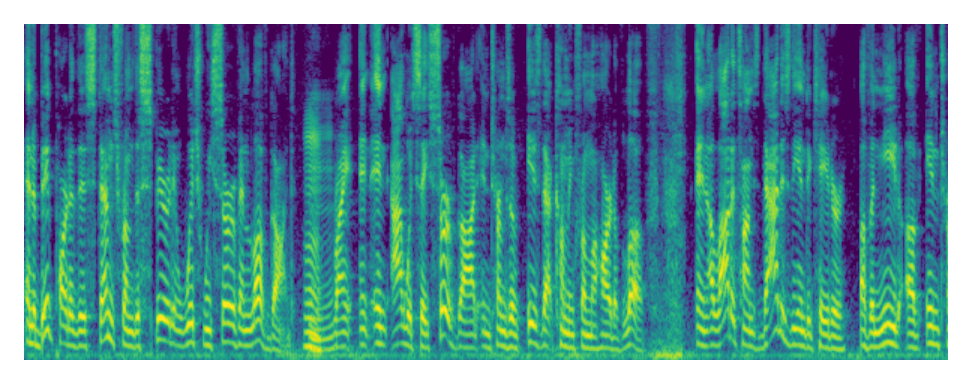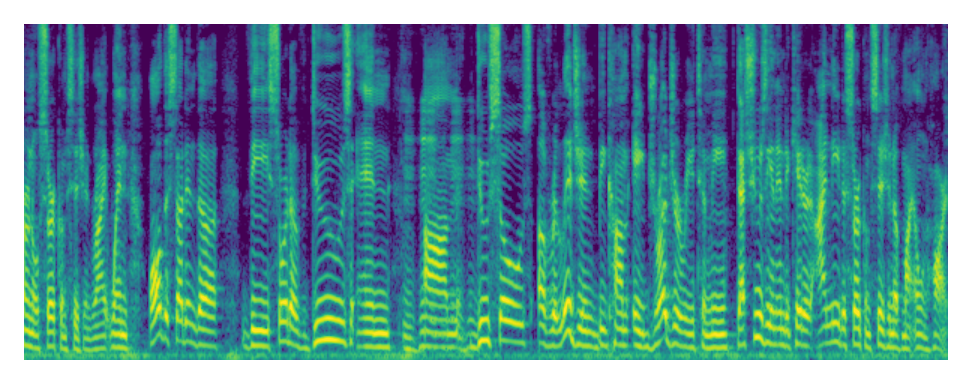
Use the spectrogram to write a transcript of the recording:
And a big part of this stems from the spirit in which we serve and love god mm-hmm. right? And, and i would say serve god in terms of is that coming from a heart of love? And a lot of times that is the indicator of a need of internal circumcision right? When all of a sudden the the sort of do's and mm-hmm. um, mm-hmm. do-sos of religion become a drudgery to me that's usually an indicator that i need a circumcision of my own heart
